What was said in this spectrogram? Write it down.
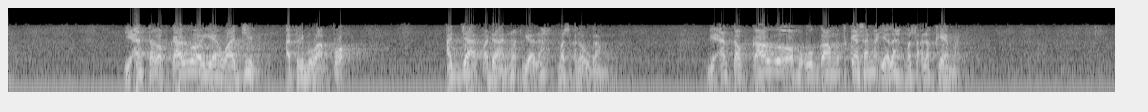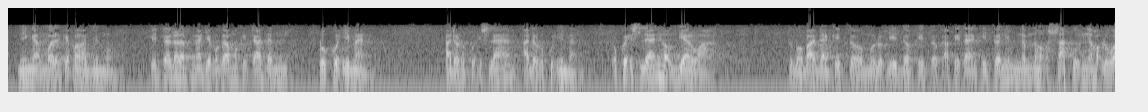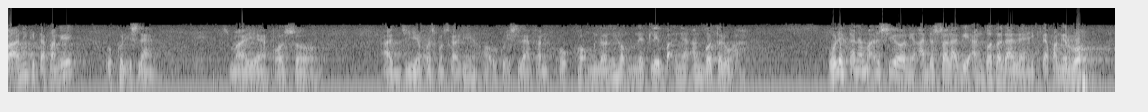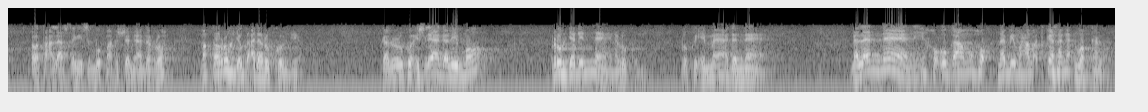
Di antara perkara yang wajib atas ibu bapa ajar pada anak ialah masalah agama. Di antara perkara agama tekan sangat ialah masalah kiamat. Ingat murid ke para hadimu. Kita dalam pengajian agama kita ada rukun iman. Ada rukun Islam, ada rukun iman. Rukun Islam ni hak biarwa. Tubuh badan kita, mulut lidah kita, kaki tangan kita ni benar-benar hak sakut dengan hak luar ni kita panggil rukun Islam semayang, puasa, haji apa semua sekali hak hukum Islam kan hak benda ni hak benda terlibat dengan anggota luar oleh kerana manusia ni ada satu lagi anggota dalam kita panggil roh. Allah Ta'ala sendiri sebut manusia ni ada roh maka roh juga ada rukun dia. Kalau rukun Islam ada lima roh jadi enam rukun. Rukun iman ada enam dalam enam ni hak agama hak Nabi Muhammad tekan sangat dua perkara.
